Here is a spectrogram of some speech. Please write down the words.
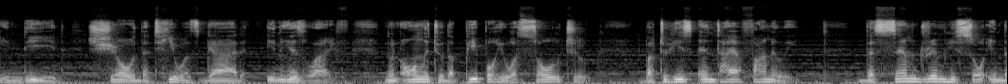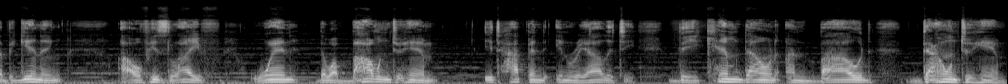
indeed showed that he was God in his life, not only to the people he was sold to, but to his entire family. The same dream he saw in the beginning of his life when they were bowing to him, it happened in reality. They came down and bowed down to him,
